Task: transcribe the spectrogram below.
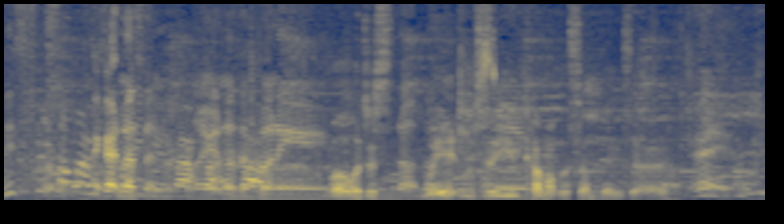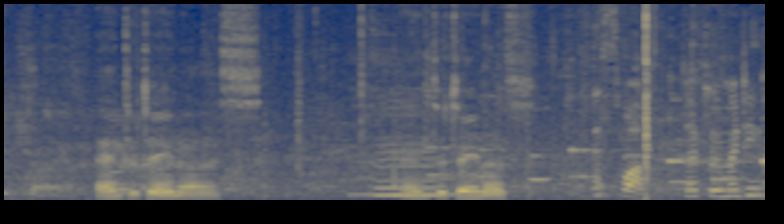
This is the song I I got nothing. you I got nothing funny. Well, we'll just Nothing wait until you come up with something, sir. Right. Entertain us. Entertain us. This one. Do I food my teeth?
